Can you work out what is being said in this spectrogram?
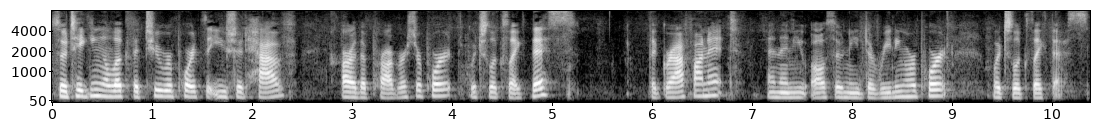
So taking a look, the two reports that you should have are the progress report, which looks like this, the graph on it, and then you also need the reading report, which looks like this.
